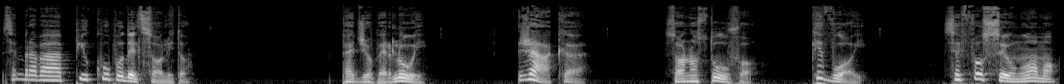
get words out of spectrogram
Sembrava più cupo del solito. Peggio per lui. Jacques. Sono stufo. Che vuoi? Se fosse un uomo,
